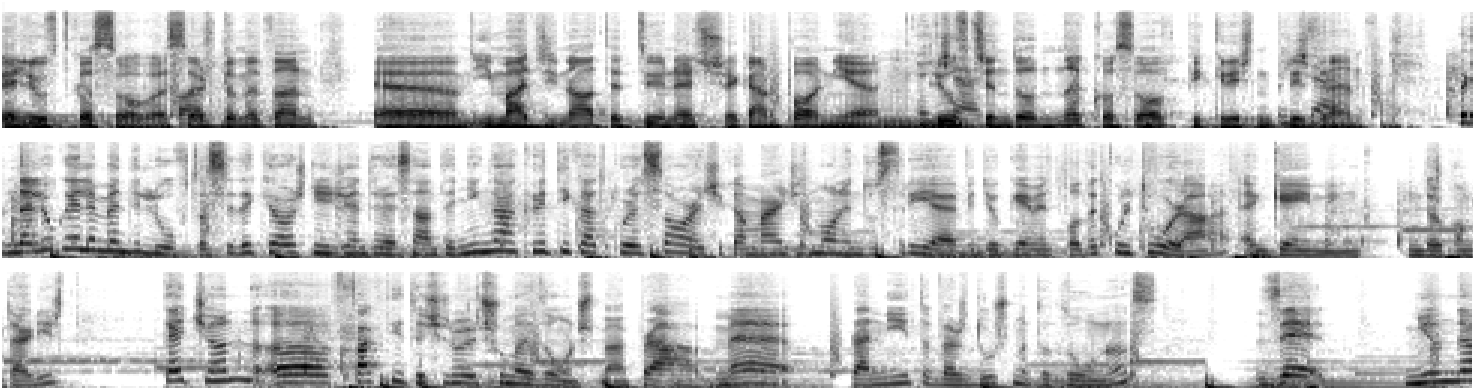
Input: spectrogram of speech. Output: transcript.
me luftën e Kosovës po. është domethënë uh, imagjinata e tyne që kanë po një mm. luftë që ndodh në Kosovë pikërisht në Prizren Për t'u ndalur te elementi i luftës, se edhe kjo është një gjë interesante, një nga kritikat kryesore që ka marrë gjithmonë industria e videogamit, po dhe kultura e gaming, ndërkombëtarisht ka qenë uh, fakti i të qenurit shumë e dhunshme, pra me prani të vazhdueshme të dhunës dhe një nga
